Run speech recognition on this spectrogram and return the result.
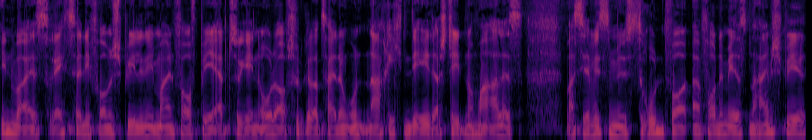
Hinweis, rechtzeitig vorm Spiel in die Mein VfB App zu gehen oder auf Stuttgarter Zeitung und Nachrichten.de. Da steht nochmal alles, was ihr wissen müsst, rund vor, äh, vor dem ersten Heimspiel.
